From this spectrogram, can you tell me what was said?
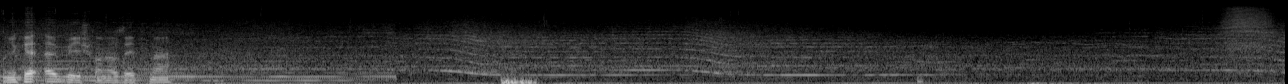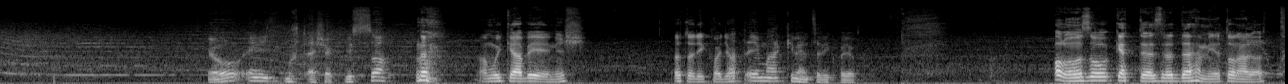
Mondjuk e- ebbe is van azért, mert Jó, én így most esek vissza. Amúgy kb. én is. Ötödik vagyok. Hát én már 9 vagyok. Alonso 2000 de Hamilton előtt.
